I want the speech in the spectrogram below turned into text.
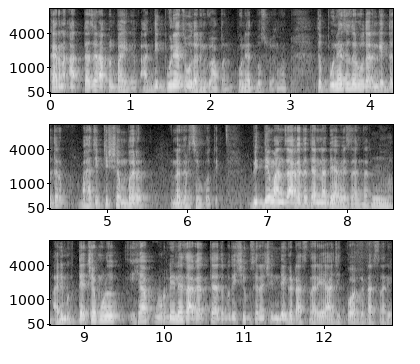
कारण आत्ता जर आपण पाहिलं अगदी पुण्याचं उदाहरण घेऊ आपण पुण्यात बसूया म्हणून. तर पुण्याचं जर उदाहरण घेतलं तर भाजपचे शंभर नगरसेवक होते. विद्यमान जागा तर त्यांना द्यावेच लागणार. आणि मग त्याच्यामुळं ह्या उरलेल्या जागा त्यामध्ये शिवसेना शिंदे गट असणारे अजित पवार गट असणारे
